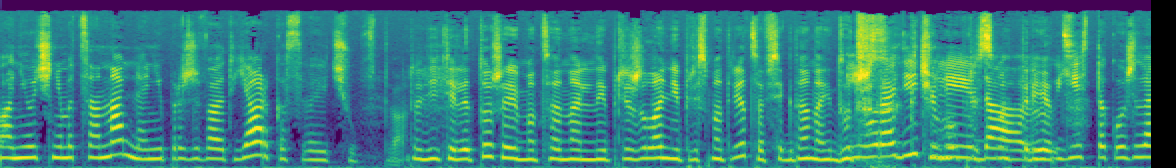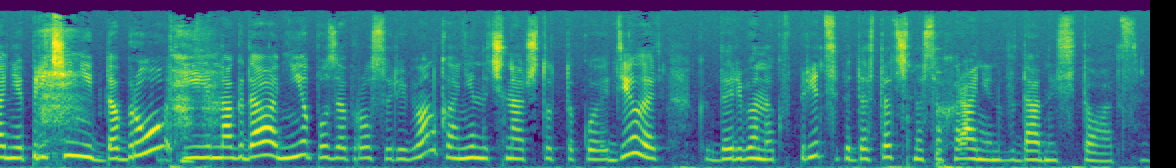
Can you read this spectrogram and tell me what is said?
они очень эмоциональны, они проживают ярко свои чувства. Родители тоже эмоциональные, при желании присмотреться всегда найдут, и у родителей, да, есть такое желание причинить добро, да. и иногда не по запросу ребенка они начинают что-то такое делать, когда ребенок, в принципе, достаточно сохранен в данной ситуации.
